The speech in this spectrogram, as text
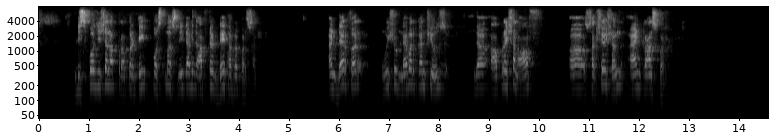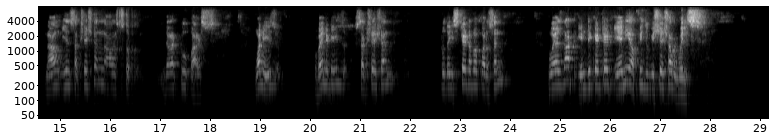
disposition of property posthumously, that is after death of a person. And therefore, we should never confuse the operation of uh, succession and transfer. Now, in succession also, there are two parts. One is when it is succession to the estate of a person who has not indicated any of his wishes or wills.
